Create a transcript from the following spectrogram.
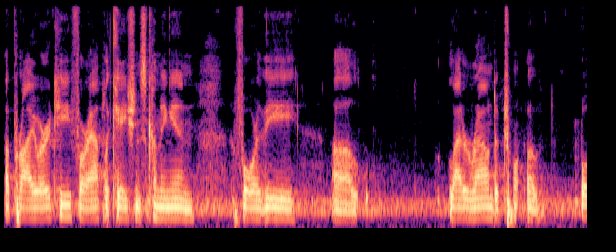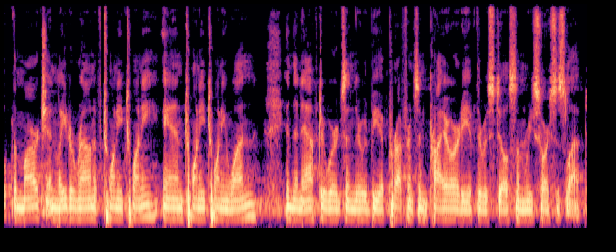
a priority for applications coming in for the uh, latter round of, of both the March and later round of 2020 and 2021. And then afterwards, and there would be a preference and priority if there was still some resources left.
